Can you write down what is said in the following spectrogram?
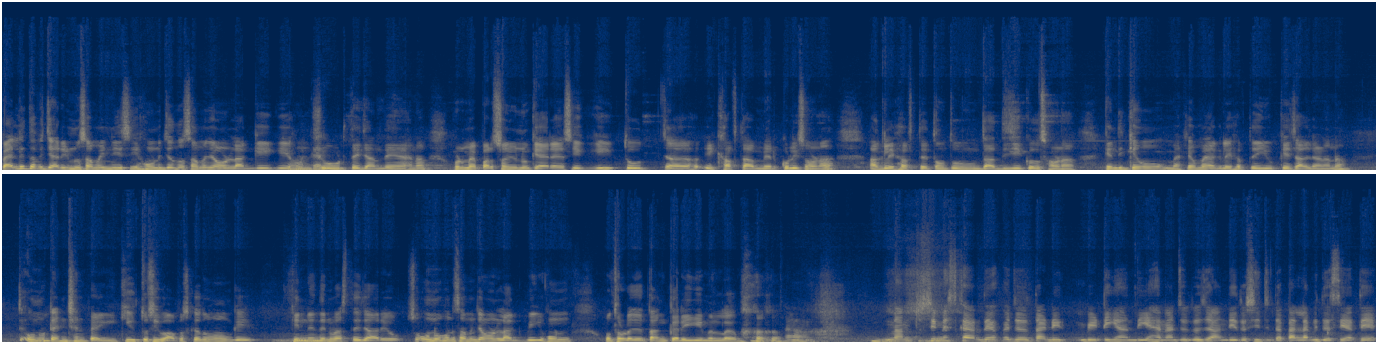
ਪਹਿਲੇ ਤਾਂ ਵਿਚਾਰੀ ਨੂੰ ਸਮਝ ਨਹੀਂ ਸੀ ਹੁਣ ਜਦੋਂ ਸਮਝ ਆਉਣ ਲੱਗ ਗਈ ਕਿ ਹੁਣ ਸ਼ੂਟ ਤੇ ਜਾਂਦੇ ਆ ਹਨਾ? ਹੁਣ ਮੈਂ ਪਰਸੋਂ ਹੀ ਉਹਨੂੰ ਕਹਿ ਰਿਹਾ ਸੀ ਕਿ ਤੂੰ ਇੱਕ ਹਫਤਾ ਮੇਰੇ ਕੋਲ ਹੀ ਸੌਣਾ ਅਗਲੇ ਹਫ਼ਤੇ ਤੋਂ ਤੂੰ ਦਾਦੀ ਜੀ ਕੋਲ ਸੌਣਾ। ਕਹਿੰਦੀ ਕਿਉਂ? ਮੈਂ ਕਿਹਾ ਮੈਂ ਅਗਲੇ ਹਫ਼ਤੇ ਯੂਕੇ ਚੱਲ ਜਾਣਾ ਨਾ। ਤੇ ਉਹਨੂੰ ਟੈਨਸ਼ਨ ਪੈ ਗਈ ਕਿ ਤੁਸੀਂ ਵਾਪਸ ਕਦੋਂ ਆਓਗੇ? ਕਿੰਨੇ ਦਿਨ ਵਾਸਤੇ ਜਾ ਰਹੇ ਹੋ? ਸੋ ਉਹਨੂੰ ਹੁਣ ਸਮਝ ਆਉਣ ਲੱਗ ਪਈ। ਹੁਣ ਉਹ ਥੋੜਾ ਜਿਹਾ ਤੰਗ ਕਰੇਗੀ ਮੈਨੂੰ ਲੱਗਦਾ। ਹਾਂ। ਮੈਮ ਤੁਸੀਂ ਮਿਸ ਕਰਦੇ ਹੋ ਫਿਰ ਜਦੋਂ ਤੁਹਾਡੀ ਬੇਟੀ ਆਂਦੀ ਹੈ, ਹਨਾ? ਜਦੋਂ ਜਾਂਦੀ ਤੁਸੀਂ ਜਿੱਦਾਂ ਪਹਿਲਾਂ ਵੀ ਦੱਸਿਆ ਤੇ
